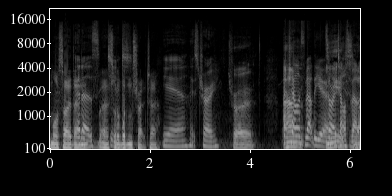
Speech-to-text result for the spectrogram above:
more so than It is, a sort of wooden structure. Yeah, that's true. True. But tell Um, us about the yurt. Sorry. tell us about it.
